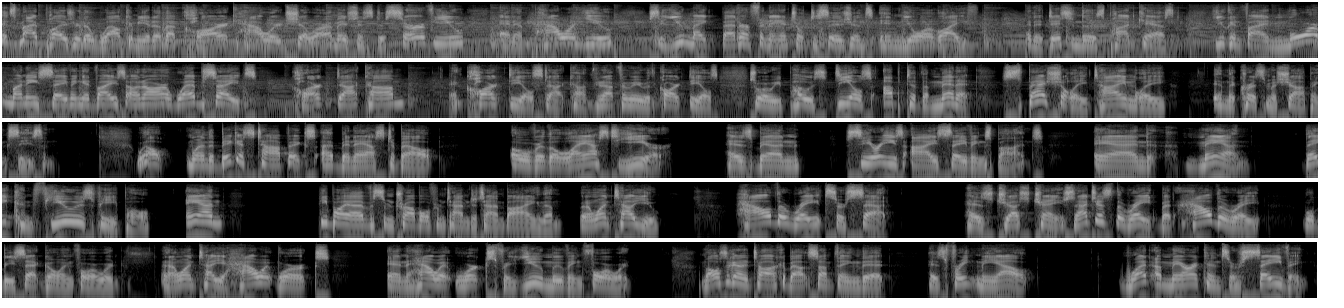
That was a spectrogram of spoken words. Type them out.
It's my pleasure to welcome you to the Clark Howard Show. Our mission is to serve you and empower you so you make better financial decisions in your life. In addition to this podcast, you can find more money saving advice on our websites, clark.com and clarkdeals.com. If you're not familiar with Clark Deals, it's where we post deals up to the minute, especially timely in the Christmas shopping season. Well, one of the biggest topics I've been asked about over the last year has been Series I savings bonds. And man, they confuse people and people have some trouble from time to time buying them. But I want to tell you how the rates are set has just changed. Not just the rate, but how the rate will be set going forward. And I want to tell you how it works and how it works for you moving forward. I'm also going to talk about something that has freaked me out. What Americans are saving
